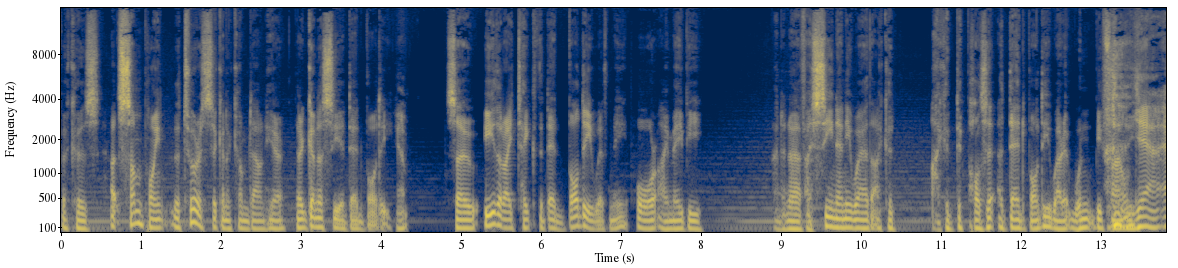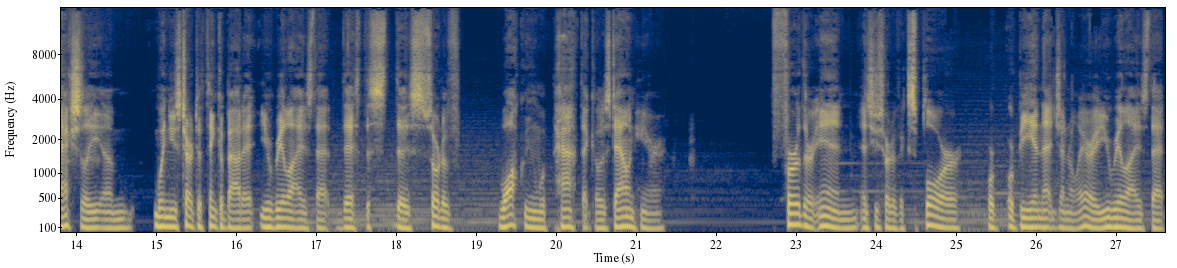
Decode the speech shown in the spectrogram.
because at some point the tourists are going to come down here. They're going to see a dead body. Yep. So either I take the dead body with me, or I maybe, I don't know, if I seen anywhere that I could, I could deposit a dead body where it wouldn't be found. yeah, actually, um, when you start to think about it, you realize that this this this sort of walking path that goes down here, further in as you sort of explore or or be in that general area, you realize that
